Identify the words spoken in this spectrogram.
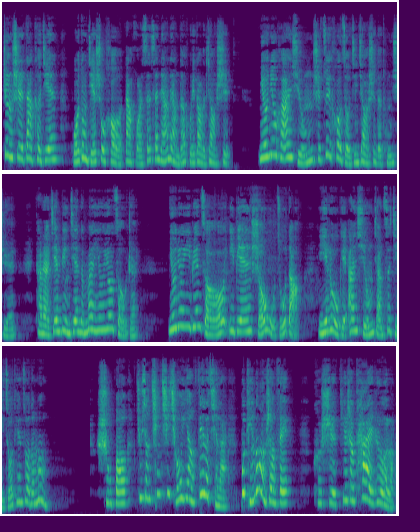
正是大课间，活动结束后，大伙儿三三两两的回到了教室。牛牛和安雄是最后走进教室的同学，他俩肩并肩的慢悠悠走着。牛牛一边走一边手舞足蹈，一路给安雄讲自己昨天做的梦。书包就像氢气球一样飞了起来，不停的往上飞。可是天上太热了，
